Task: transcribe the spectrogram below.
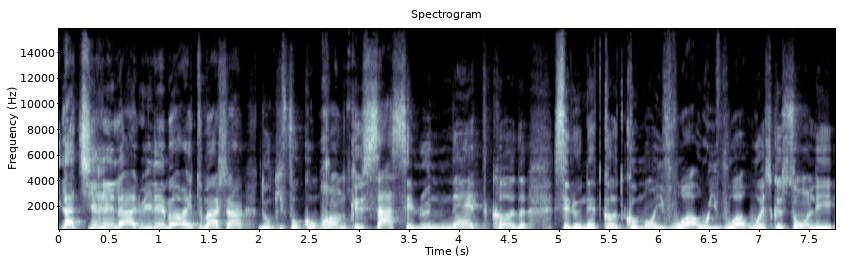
il a tiré là, lui il est mort et tout machin. Donc il faut comprendre que ça c'est le net code. C'est le net code, comment il voit, où il voit, où est-ce que sont les,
